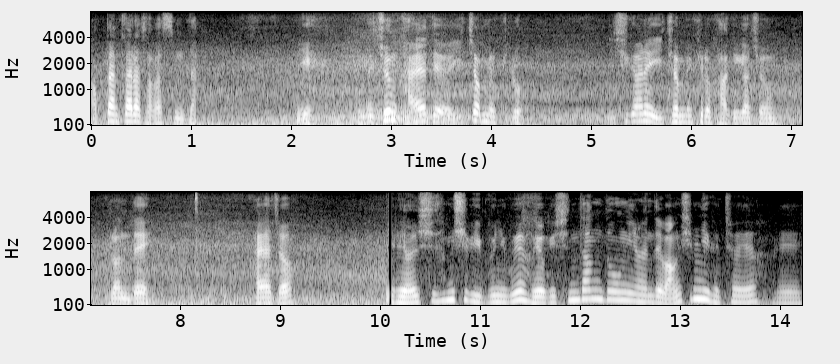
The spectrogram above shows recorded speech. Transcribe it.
앞단 깔아 잡았습니다. 예. 근데 좀 가야 돼요. 2.몇 킬로. 이 시간에 2.몇 킬로 가기가 좀 그런데 가야죠. 10시 32분이고요. 여기 신당동이라는데 왕십리 근처에요. 예.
